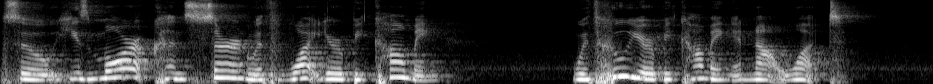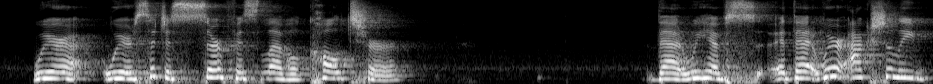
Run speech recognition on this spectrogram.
So He's more concerned with what you're becoming, with who you're becoming, and not what. We're, we're such a surface level culture that we have that we're actually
